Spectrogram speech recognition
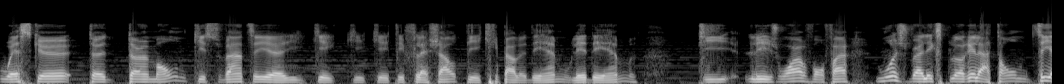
Ou est-ce que t'as un monde qui est souvent, tu euh, qui, qui, qui a été flash out puis écrit par le DM ou les DM, puis les joueurs vont faire moi je veux aller explorer la tombe. Tu sais il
